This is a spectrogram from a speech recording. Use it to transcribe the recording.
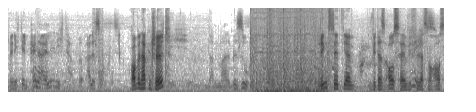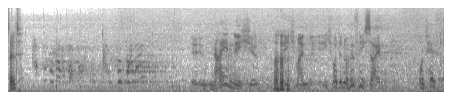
Wenn ich den Penner erledigt habe, wird alles gut. Robin hat ein Schild. Ich dann mal besuchen. Links seht ihr, wie das aushält, wie viel das noch aushält. Äh, nein, ich. Äh, ich meine, ich wollte nur höflich sein und helfen.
